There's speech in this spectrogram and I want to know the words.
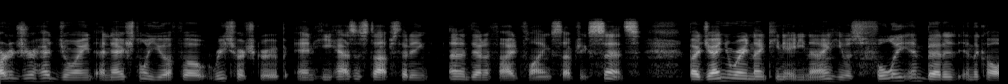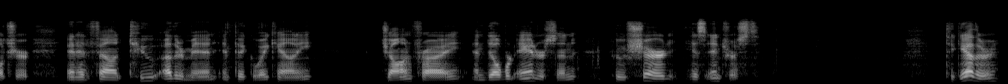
Hardinger had joined a national UFO research group and he hasn't stopped studying unidentified flying subjects since. By January 1989, he was fully embedded in the culture and had found two other men in Pickaway County, John Fry and Delbert Anderson, who shared his interest. Together,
